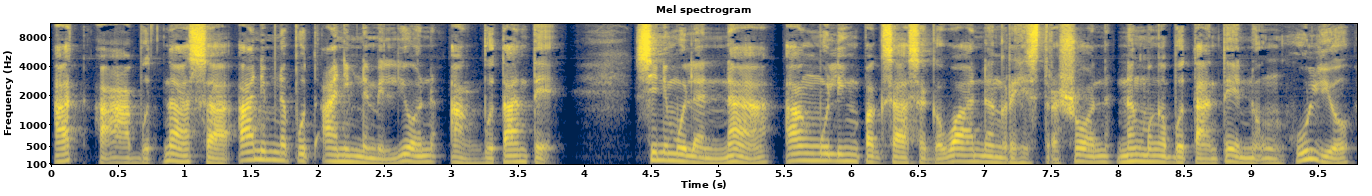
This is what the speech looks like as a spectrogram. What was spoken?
at aabot na sa 66 na milyon ang botante sinimulan na ang muling pagsasagawa ng rehistrasyon ng mga botante noong Hulyo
